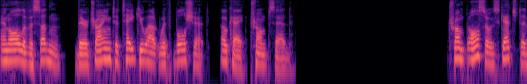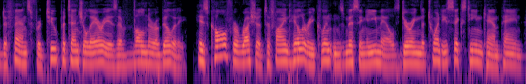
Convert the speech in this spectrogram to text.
and all of a sudden, they're trying to take you out with bullshit, okay, Trump said. Trump also sketched a defense for two potential areas of vulnerability, his call for Russia to find Hillary Clinton's missing emails during the 2016 campaign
